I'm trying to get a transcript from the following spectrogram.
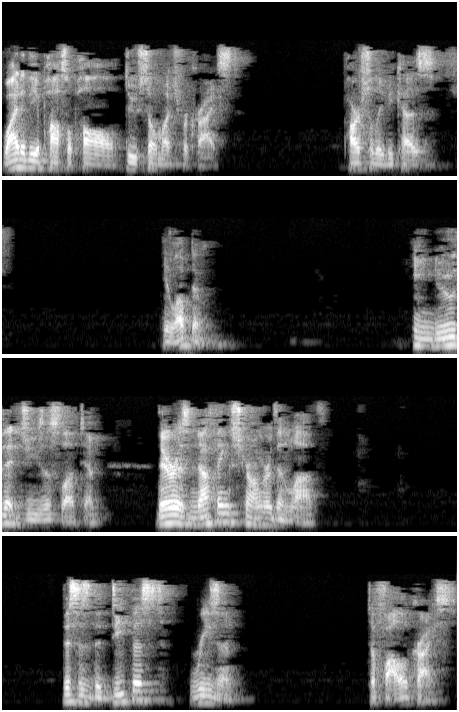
Why did the Apostle Paul do so much for Christ? Partially because he loved him. He knew that Jesus loved him. There is nothing stronger than love. This is the deepest reason to follow Christ.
